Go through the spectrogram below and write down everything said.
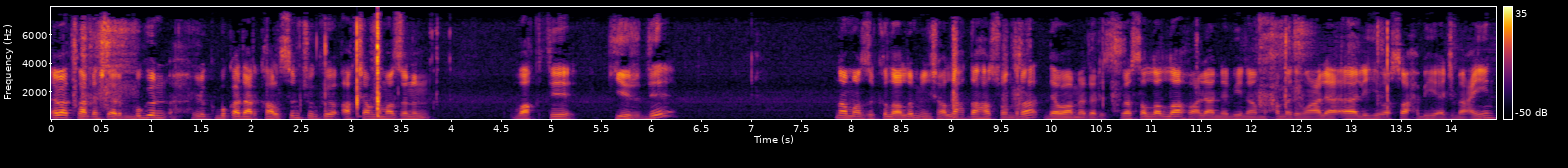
Evet kardeşlerim bugünlük bu kadar kalsın. Çünkü akşam namazının vakti girdi. Namazı kılalım inşallah daha sonra devam ederiz. Ve sallallahu ala nebina Muhammedin ve ala alihi ve sahbihi ecma'in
